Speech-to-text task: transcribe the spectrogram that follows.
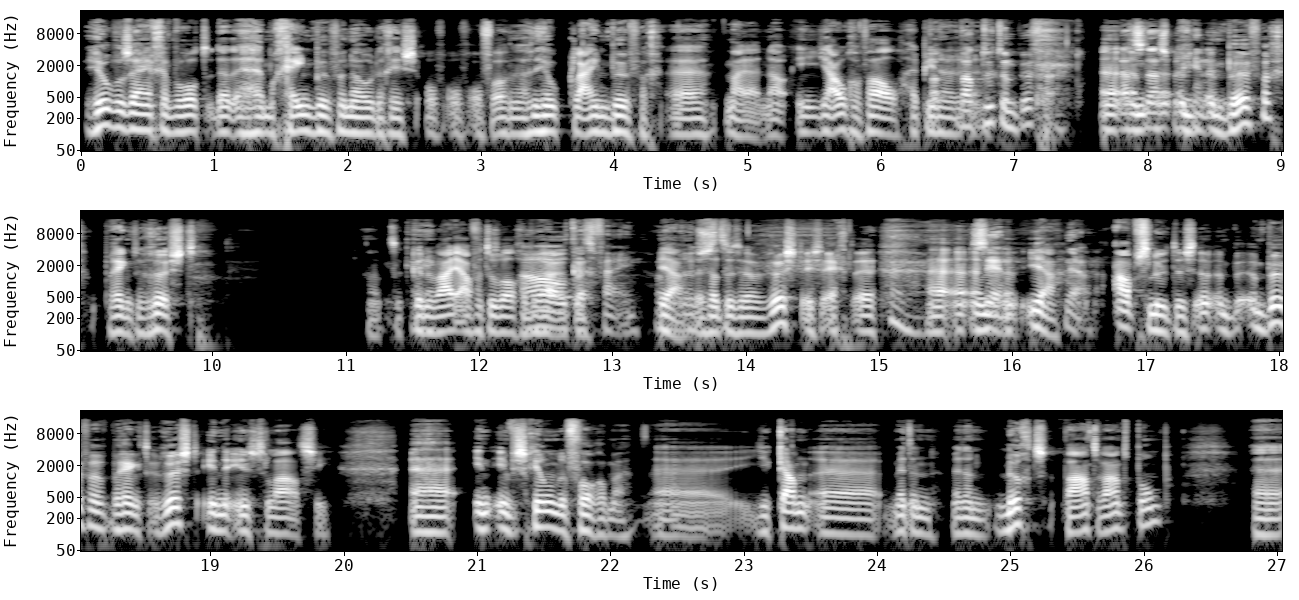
heel veel zijn bijvoorbeeld dat er helemaal geen buffer nodig is. Of, of, of een heel klein buffer. Eh, nou ja, nou in jouw geval heb je Wat, een, wat doet een buffer? eh, een, een, buffer brengt rust. Dat kunnen wij af en toe wel Oh, gebruiken. altijd fijn. Oh, Ja, rust. dus dat is rust is echt. eh, eh, een, ja, Ja. absoluut. Dus een, een buffer brengt rust in de installatie. Eh, in, in verschillende vormen. Eh, je kan eh, met een, met een lucht-water-waterpomp. Eh,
